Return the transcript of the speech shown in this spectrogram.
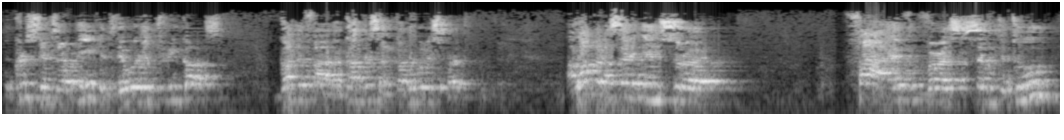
The Christians are pagans, they worship three gods God the Father, God the Son, God the Holy Spirit. Allah said in Surah 5, verse 72,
